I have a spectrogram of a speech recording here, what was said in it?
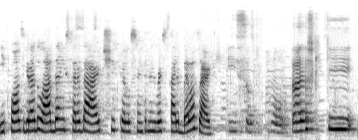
e pós-graduada em História da Arte pelo Centro Universitário Belas Artes. Isso. Bom, acho que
